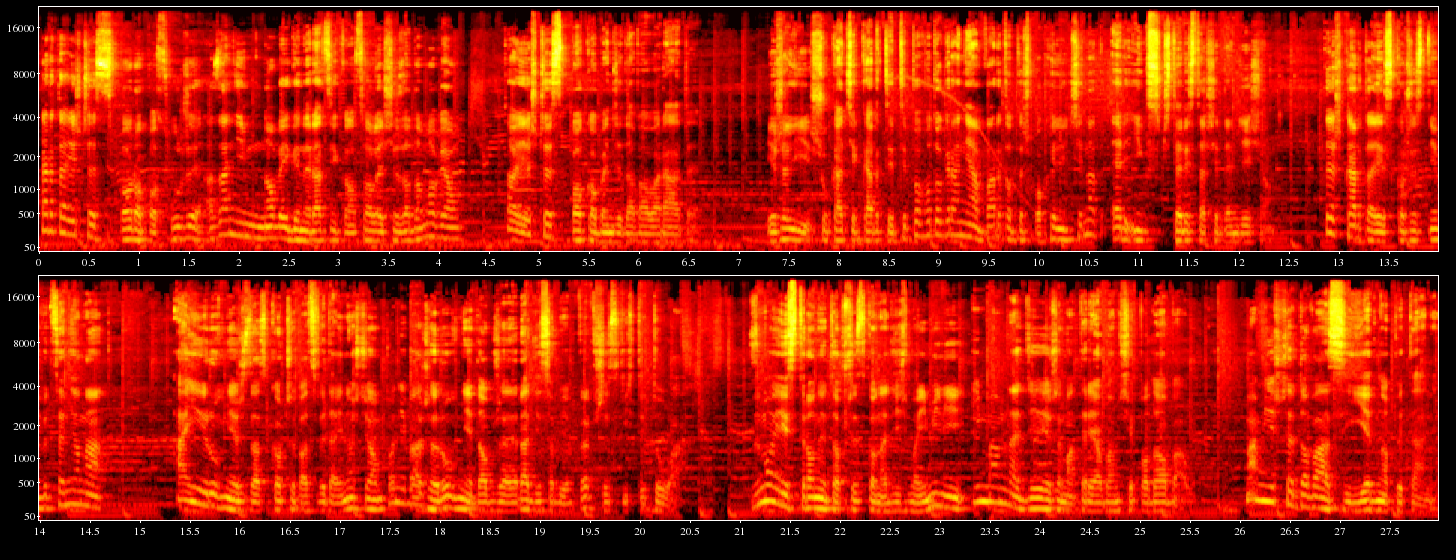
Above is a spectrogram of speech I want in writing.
Karta jeszcze sporo posłuży, a zanim nowej generacji konsole się zadomowią, to jeszcze spoko będzie dawała radę. Jeżeli szukacie karty typowo do grania, warto też pochylić się nad RX 470. Też karta jest korzystnie wyceniona, a i również zaskoczy Was wydajnością, ponieważ równie dobrze radzi sobie we wszystkich tytułach. Z mojej strony to wszystko na dziś moi mili i mam nadzieję, że materiał Wam się podobał. Mam jeszcze do Was jedno pytanie.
